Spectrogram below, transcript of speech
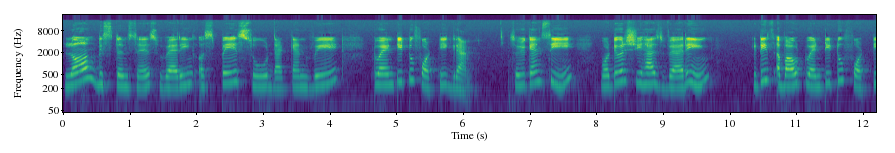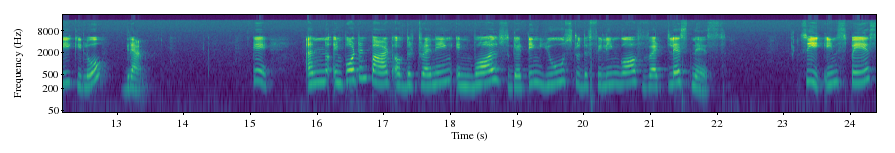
long distances wearing a space suit that can weigh 20 to 40 gram so you can see whatever she has wearing it is about 20 to 40 kilogram. Okay. An important part of the training involves getting used to the feeling of weightlessness. See in space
